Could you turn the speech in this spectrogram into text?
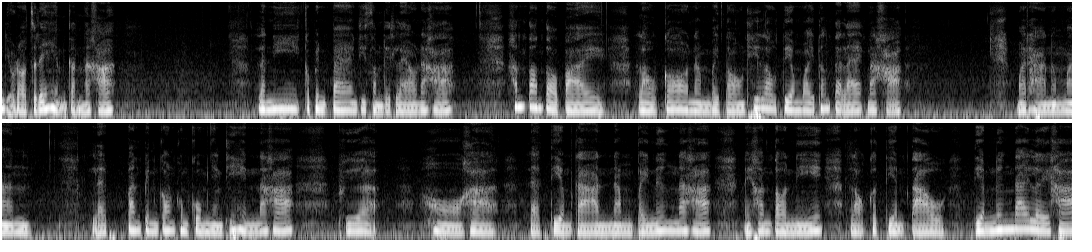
เดี๋ยวเราจะได้เห็นกันนะคะ และนี่ก็เป็นแป้งที่สำเร็จแล้วนะคะ ขั้นตอนต่อไป เราก็นำใบตองที่เราเตรียมไว้ตั้งแต่แรกนะคะ มาทาน้ำมัน และปั้นเป็นก้อนกลมๆอย่างที่เห็นนะคะ เพื่อห่อค่ะ และเตรียมการนำไปนึ่งนะคะ ในขั้นตอนนี้เราก็เตรียมเตา เตรียมนึ่งได้เลยค่ะ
